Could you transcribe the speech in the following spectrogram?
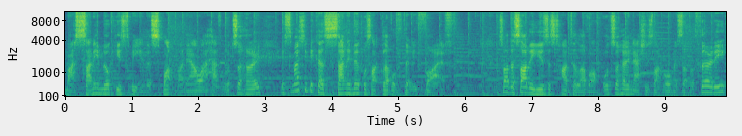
my Sunny Milk used to be in the spot, but now I have Utsuho. It's mostly because Sunny Milk was like level 35. So I decided to use this time to level up Utsuho, now she's like almost level 30,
